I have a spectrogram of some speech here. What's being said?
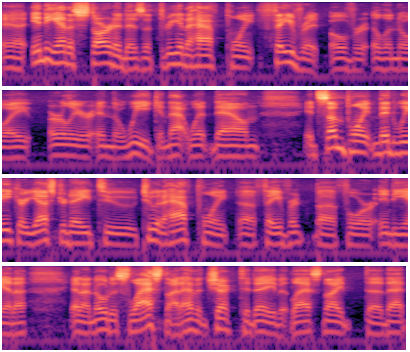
uh, Indiana started as a three and a half point favorite over Illinois earlier in the week, and that went down at some point midweek or yesterday to two and a half point uh, favorite uh, for Indiana. And I noticed last night, I haven't checked today, but last night uh, that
